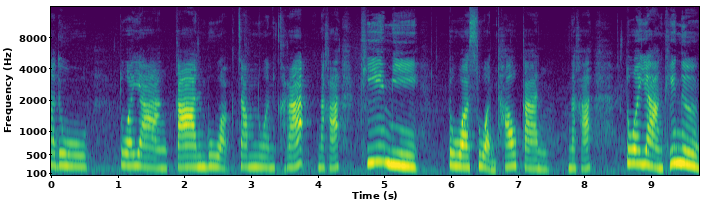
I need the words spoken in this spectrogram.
มาดูตัวอย่างการบวกจำนวนคระนะคะ ที่มีตัวส่วนเท่ากันนะคะ ตัวอย่างที่หนึ่ง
